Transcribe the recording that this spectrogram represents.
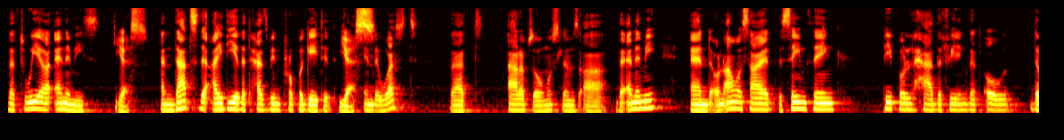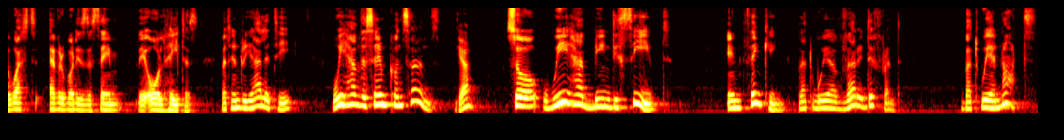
that we are enemies. Yes. And that's the idea that has been propagated Yes. in the West that Arabs or Muslims are the enemy. And on our side, the same thing. People had the feeling that, oh, the West, everybody's the same, they all hate us. But in reality, we have the same concerns. yeah. So we have been deceived in thinking that we are very different, but we are not.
